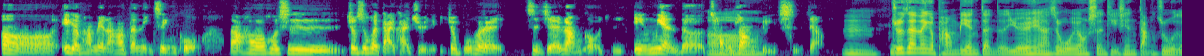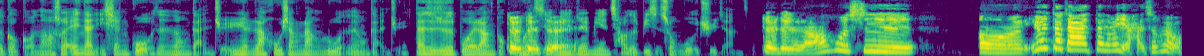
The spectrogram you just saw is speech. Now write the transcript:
呃，一个旁边，然后等你经过，然后或是就是会打开距离，就不会直接让狗迎面的冲撞彼此这样。哦、嗯，就在那个旁边等着，有点像是我用身体先挡住我的狗狗，然后说：“哎，那你先过的那种感觉，有点让互相让路的那种感觉。”但是就是不会让狗狗会直接面对面朝着彼此冲过去这样子。对对对，然后或是。呃，因为大家大家也还是会有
